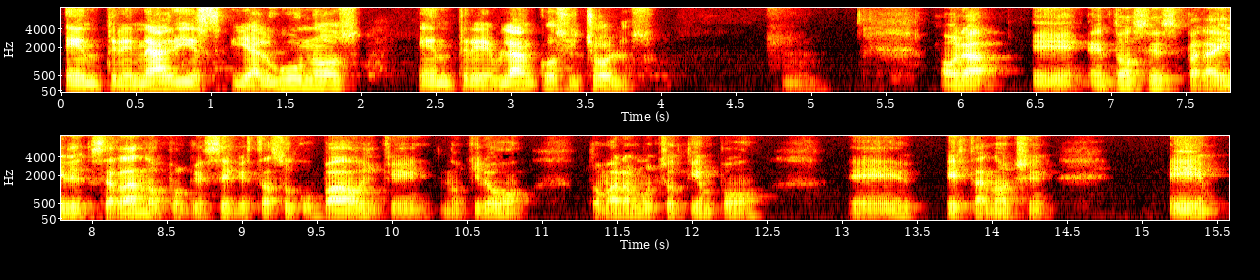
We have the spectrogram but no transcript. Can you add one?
entre nadies y algunos, entre blancos y cholos. Ahora, eh, entonces, para ir cerrando, porque sé que estás ocupado y que no quiero tomar mucho tiempo eh, esta noche, eh,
